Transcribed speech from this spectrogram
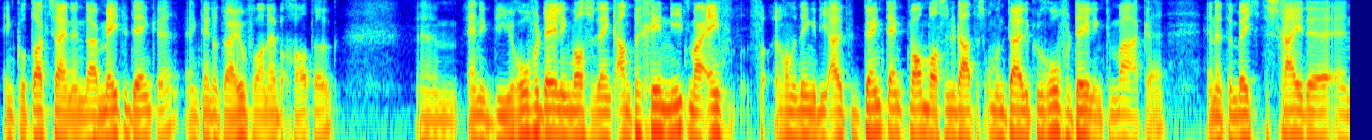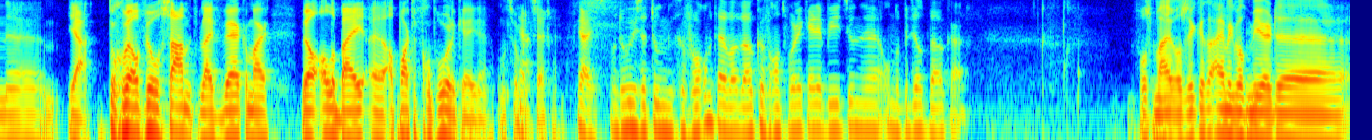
in contact te zijn en daar mee te denken. En ik denk dat we daar heel veel aan hebben gehad ook. Ehm, en ik, die rolverdeling was er denk ik aan het begin niet. Maar een van de dingen die uit de denktank kwam... was inderdaad dus om een duidelijke rolverdeling te maken. En het een beetje te scheiden. En ehm, ja, toch wel veel samen te blijven werken. Maar wel allebei eh, aparte verantwoordelijkheden, om het zo Ja. maar te zeggen. Juist, want hoe is dat toen gevormd? Hè? Wel- Welke verantwoordelijkheden hebben jullie toen eh, onderbedeeld bij elkaar? Volgens mij was ik uiteindelijk wat meer de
